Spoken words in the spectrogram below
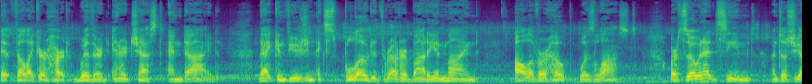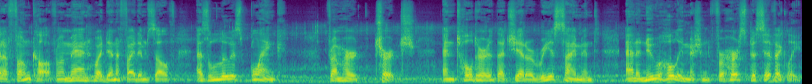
it felt like her heart withered in her chest and died. That confusion exploded throughout her body and mind. All of her hope was lost. Or so it had seemed until she got a phone call from a man who identified himself as Louis Blank from her church and told her that she had a reassignment and a new holy mission for her specifically,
